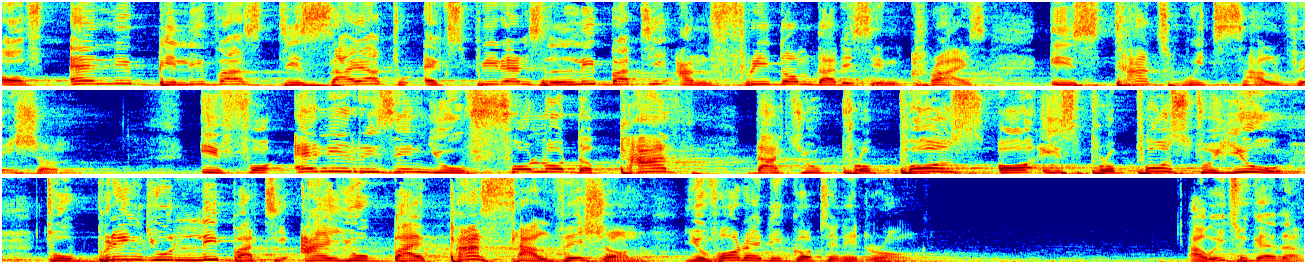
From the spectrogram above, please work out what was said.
of any believer's desire to experience liberty and freedom that is in Christ, it starts with salvation. If for any reason you follow the path that you propose or is proposed to you to bring you liberty and you bypass salvation, you've already gotten it wrong. Are we together?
